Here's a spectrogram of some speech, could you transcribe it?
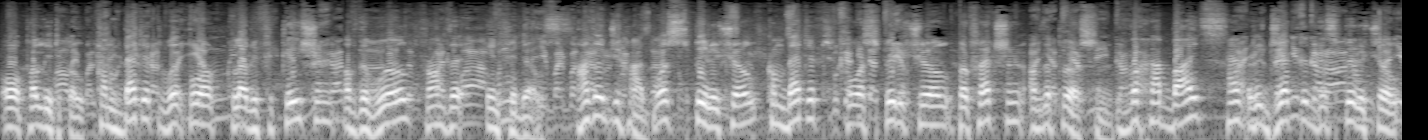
or political, combated with for clarification of the world from the infidels. Other jihad was spiritual, combated for spiritual perfection of the person. Wahhabites have rejected the spiritual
